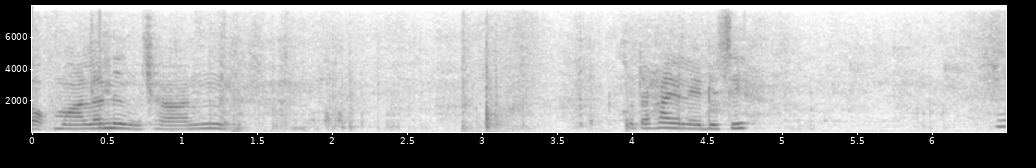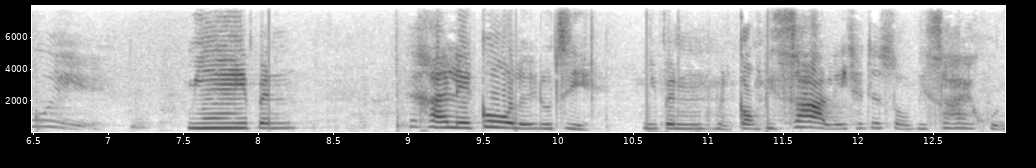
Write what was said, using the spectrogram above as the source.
ออกมาแล้วหนึ่งชั้นเขาจะให้อะไรดูสิอุ้ย มีเป็นคล้ายๆเลโก้เลยดูสิ มีเป็นเหมือนกล่องพิซซ่าเลยฉันจะส่งพิซซ่าให้คุณ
